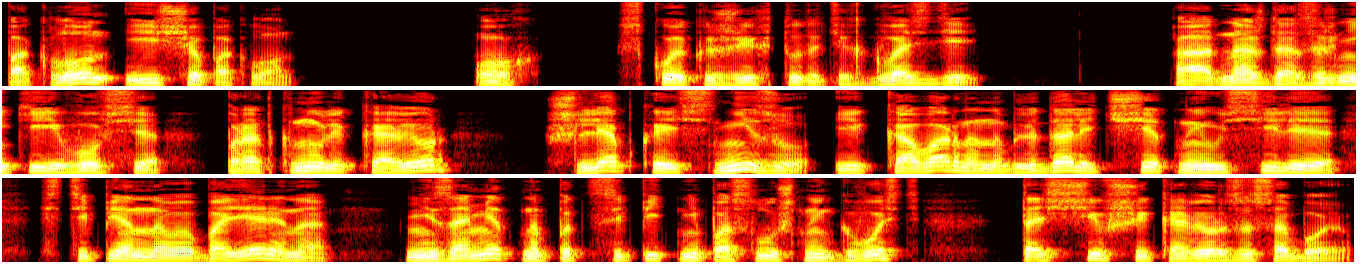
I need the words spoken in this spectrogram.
Поклон и еще поклон!» Ох, сколько же их тут, этих гвоздей! А однажды озорники и вовсе проткнули ковер шляпкой снизу и коварно наблюдали тщетные усилия степенного боярина незаметно подцепить непослушный гвоздь, тащивший ковер за собою.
